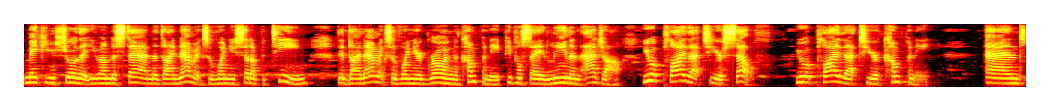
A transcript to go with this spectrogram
making sure that you understand the dynamics of when you set up a team, the dynamics of when you're growing a company. People say lean and agile. You apply that to yourself. You apply that to your company. And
